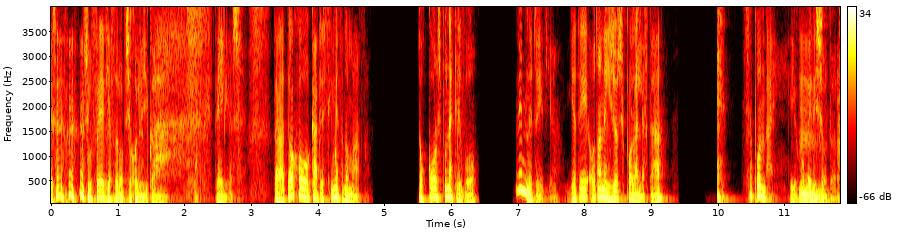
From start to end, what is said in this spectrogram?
σου φεύγει αυτό το ψυχολογικό. Α, εντάξει, τέλειωσε. Τώρα το έχω κάποια στιγμή θα το μάθω. Το course που είναι ακριβό δεν είναι το ίδιο. Γιατί όταν έχεις δώσει πολλά λεφτά, ε, σε πονάει λίγο περισσότερο.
